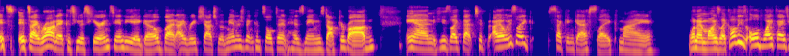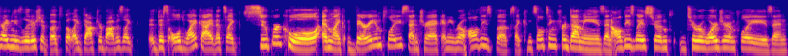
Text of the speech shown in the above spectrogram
it's it's ironic because he was here in San Diego, but I reached out to a management consultant. His name is Dr. Bob, and he's like that tip. I always like second guess like my when I'm always like all these old white guys writing these leadership books, but like Dr. Bob is like this old white guy that's like super cool and like very employee centric. And he wrote all these books like consulting for dummies and all these ways to, to reward your employees. And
